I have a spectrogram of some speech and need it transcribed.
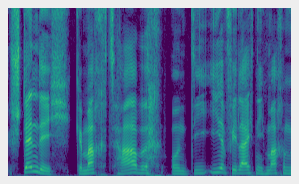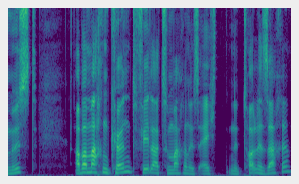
ständig gemacht habe und die ihr vielleicht nicht machen müsst, aber machen könnt. Fehler zu machen ist echt eine tolle Sache.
